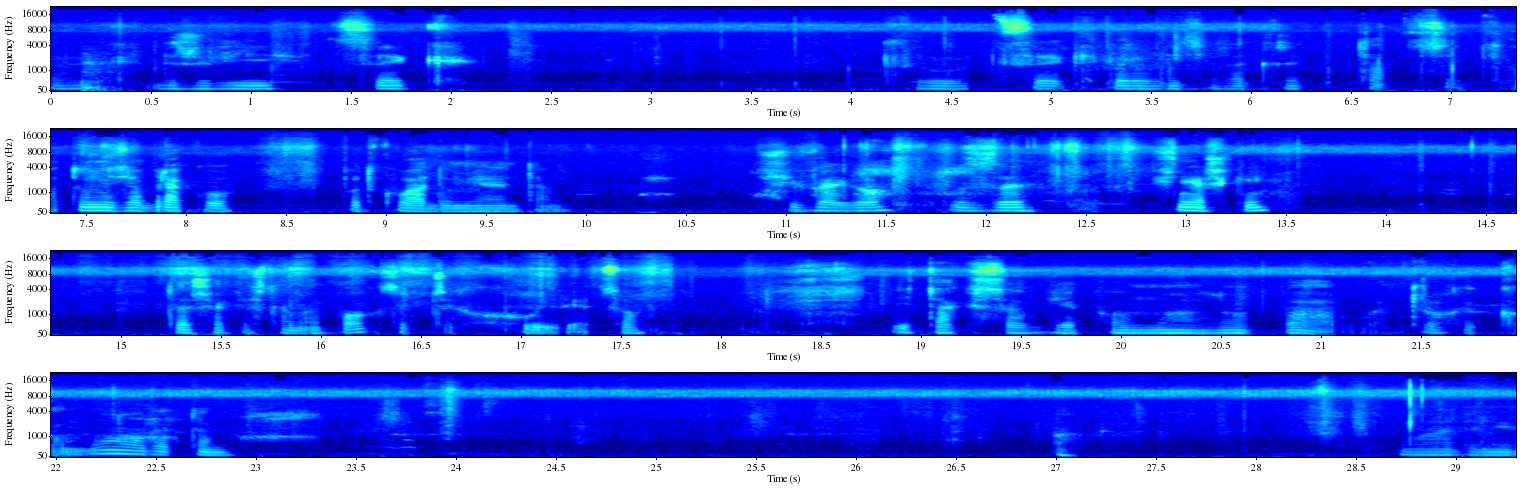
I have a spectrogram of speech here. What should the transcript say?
Tak, drzwi, cyk. Tu cyk, kierownica zakryta, cyk. A tu mi zabrakło podkładu, miałem tam siwego z śnieżki. Też jakieś tam epoksy, czy chuj wie co. I tak sobie pomalowałem. Trochę komorę tam. O. Ładnie,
